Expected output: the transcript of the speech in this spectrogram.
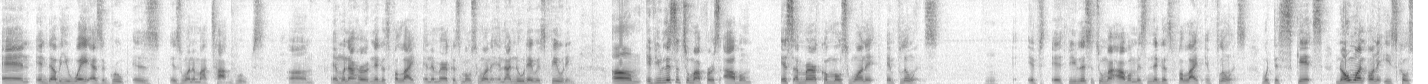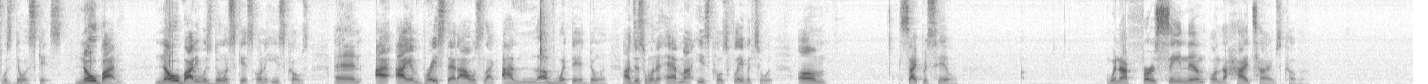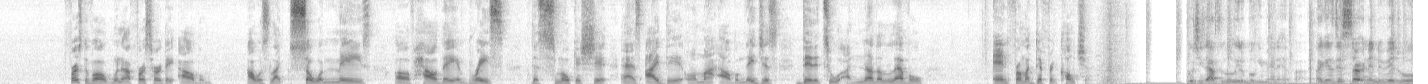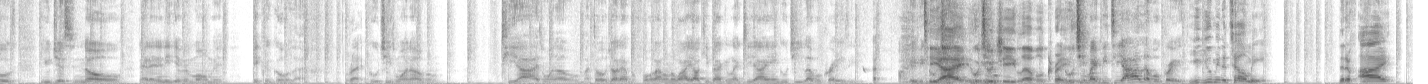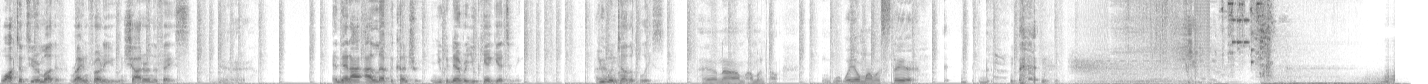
And NWA as a group is is one of my top groups. Um, and when I heard Niggas for Life and America's Most Wanted, and I knew they was feuding. Um, if you listen to my first album, it's America Most Wanted influence. Mm. If if you listen to my album, it's Niggas for Life influence with the skits. No one on the East Coast was doing skits. Nobody. Nobody was doing skits on the East Coast. And I, I embraced that. I was like, I love what they're doing. I just want to add my East Coast flavor to it. Um, Cypress Hill. When I first seen them on the High Times cover, first of all, when I first heard their album, I was like so amazed of how they embrace the smoking shit as I did on my album. They just did it to another level and from a different culture. Gucci's absolutely the boogeyman of hip hop. Like it's just certain individuals you just know that at any given moment it could go left. Right. Gucci's one of them. T.I. is one of them. I told y'all that before. I don't know why y'all keep acting like T.I. ain't Gucci level crazy. Uh, maybe T.I. is Gucci, Gucci level crazy. Gucci might be T.I. level crazy. You you mean to tell me that if I walked up to your mother right in front of you and shot her in the face, yeah. And then I, I left the country and you could never, you can't get to me, you Hell wouldn't no. tell the police? Hell no, I'm, I'm, a, I'm where your mama stay at?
